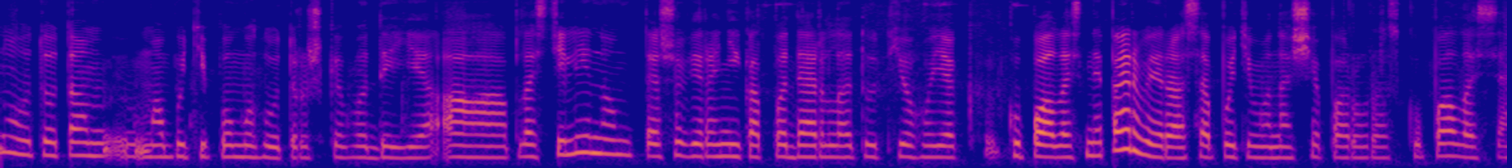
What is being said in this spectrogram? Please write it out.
Ну, то там, мабуть, і помогло трошки води є. А пластиліном, те, що Віроніка подерла тут його, як купалась не перший раз, а потім вона ще пару раз купалася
